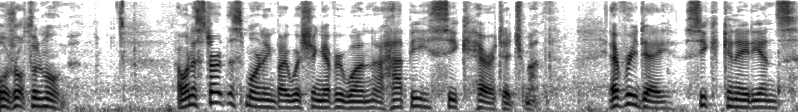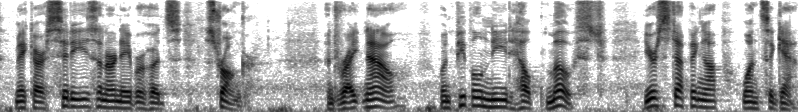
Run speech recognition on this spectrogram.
Bonjour tout le monde. I want to start this morning by wishing everyone a happy Sikh Heritage Month. Every day, Sikh Canadians make our cities and our neighbourhoods stronger. And right now, when people need help most, you're stepping up once again.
